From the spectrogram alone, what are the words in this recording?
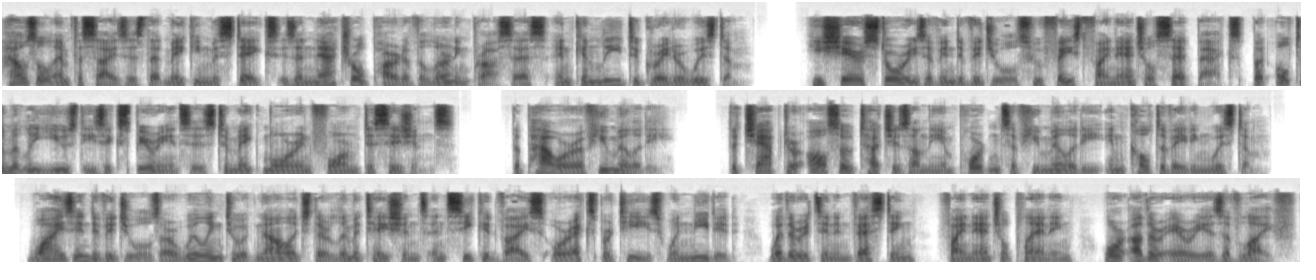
Housel emphasizes that making mistakes is a natural part of the learning process and can lead to greater wisdom. He shares stories of individuals who faced financial setbacks but ultimately used these experiences to make more informed decisions. The power of humility. The chapter also touches on the importance of humility in cultivating wisdom. Wise individuals are willing to acknowledge their limitations and seek advice or expertise when needed, whether it's in investing, financial planning, or other areas of life.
